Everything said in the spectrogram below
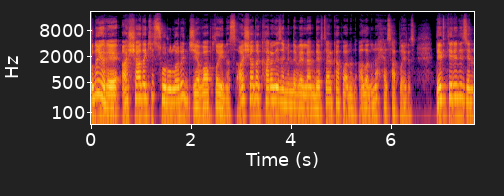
Buna göre aşağıdaki soruları cevaplayınız. Aşağıda kareli zeminde verilen defter kapağının alanını hesaplayınız. Defterinizin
